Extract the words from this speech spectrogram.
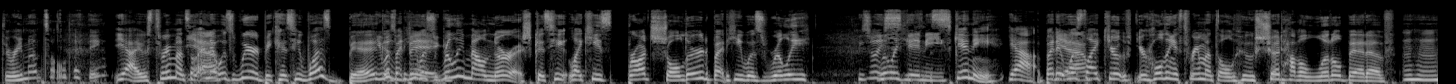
three months old, I think. Yeah, he was three months old, and it was weird because he was big. He was but he was really malnourished because he like he's broad shouldered, but he was really He's really, skinny. Skinny, yeah. But it was like you're you're holding a three month old who should have a little bit of Mm-hmm.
